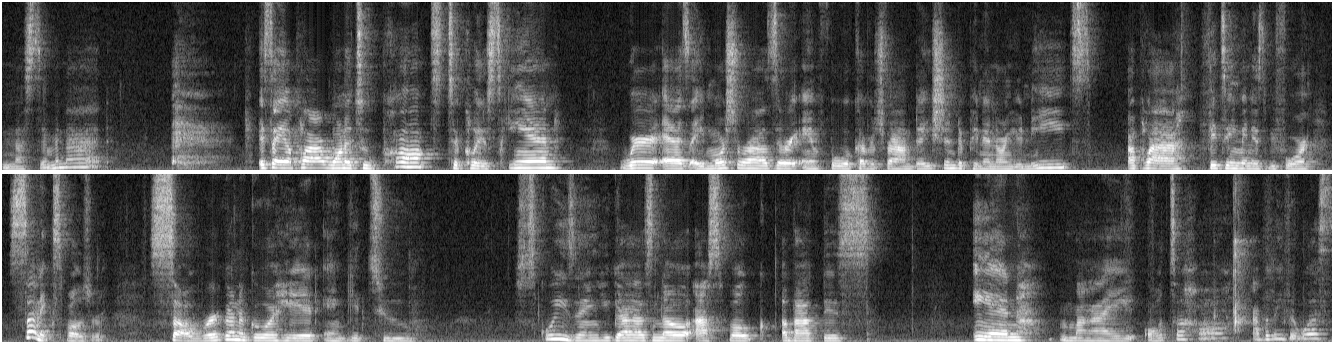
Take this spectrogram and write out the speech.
niacinamide. It's a apply one or two pumps to clear skin. Whereas a moisturizer and full coverage foundation, depending on your needs. Apply 15 minutes before sun exposure. So we're going to go ahead and get to squeezing you guys know i spoke about this in my Ulta haul i believe it was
